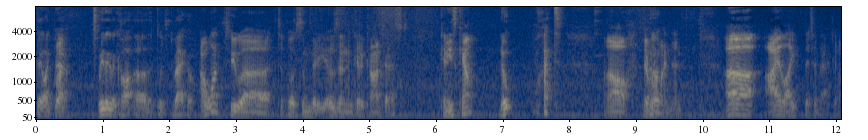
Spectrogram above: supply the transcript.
Hey, like that. What do you think of the, co- uh, the t- tobacco? I want to uh, to post some videos and get a contest. Can these count? Nope. What? Oh, never No. mind then. Uh, I like the tobacco.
